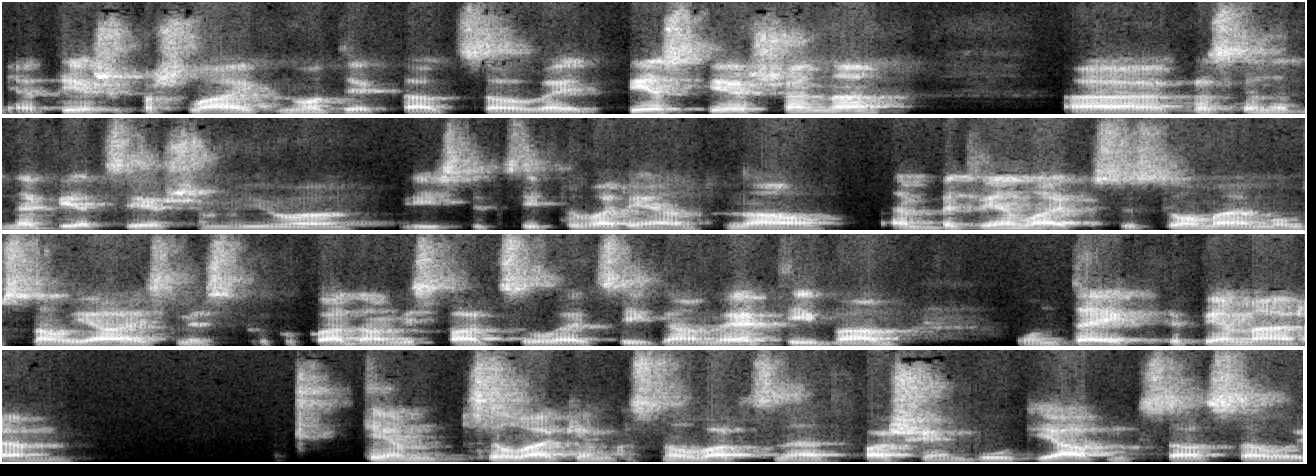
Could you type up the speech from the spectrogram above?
ja tieši pašlaik notiek tāda sava veida piespiešana, uh, kas gan ir nepieciešama, jo īsti citu variantu nav. Bet vienlaikus es domāju, mums nav jāaizmirst par kaut kādām vispār cilvēcīgām vērtībām un teikt, ka, piemēram, tiem cilvēkiem, kas nav vakcinēti, pašiem būtu jāapmaksā savu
